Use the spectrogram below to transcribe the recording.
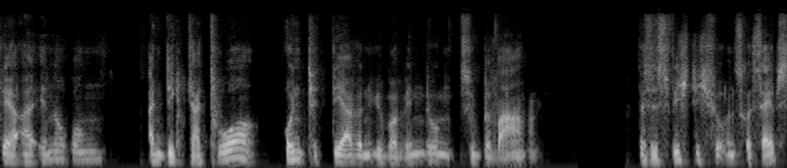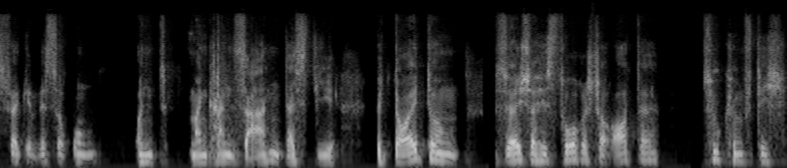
der Erinnerung an Diktatur und deren Überwindung zu bewahren. Das ist wichtig für unsere Selbstvergewisserung und man kann sagen, dass die Bedeutung solcher historischer Orte zukünftig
